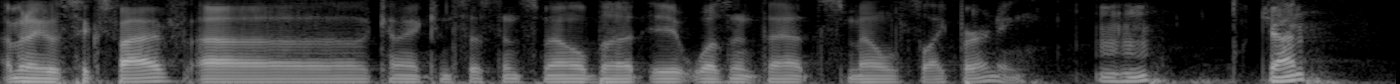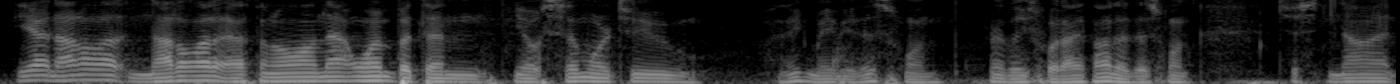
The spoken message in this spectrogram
I'm gonna go six five. Uh, kind of consistent smell, but it wasn't that smells like burning. Mm-hmm. John. Yeah, not a lot. Not a lot of ethanol on that one, but then you know, similar to, I think maybe this one, or at least what I thought of this one, just not,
